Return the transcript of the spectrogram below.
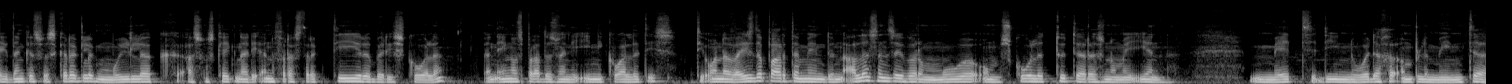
Ek dink is verskriklik moeilik as ons kyk na die infrastrukture by die skole. In Engels praat ons van die inequalities. Die onderwysdepartement doen alles in sy vermoë om skole toe te rus nommer 1 met die nodige implemente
